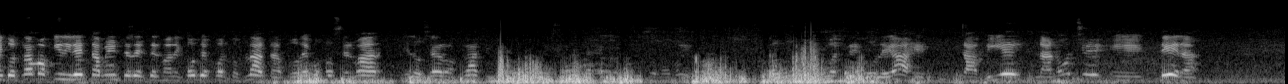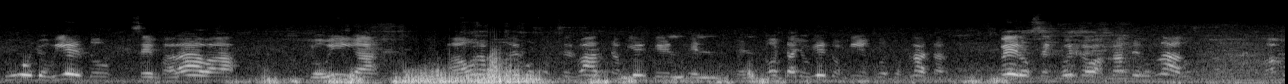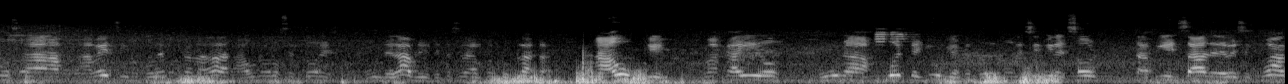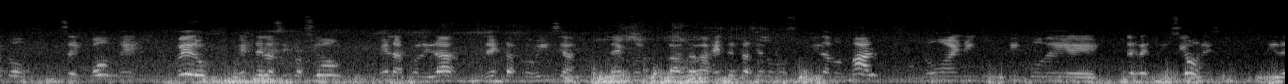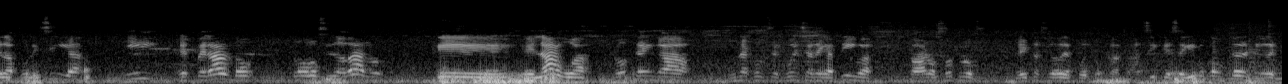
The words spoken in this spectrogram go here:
encontramos aquí directamente desde el malecón de Puerto Plata. Podemos observar el océano Atlántico con un oleaje. También la noche entera estuvo lloviendo, se paraba, llovía. Ahora podemos observar también que no está lloviendo aquí en Puerto Plata, pero se encuentra bastante nublado. Vamos a, a ver si nos podemos trasladar a uno de los sectores vulnerables de esta ciudad de Puerto Plata, aunque no ha caído una fuerte lluvia que podemos decir, mira el sol también sale de vez en cuando, se esconde, pero esta es la situación en la actualidad de esta provincia de Puerto Plata. La gente está haciendo su vida normal, no hay ningún tipo de, de restricciones ni de la policía y esperando todos los ciudadanos que el agua no tenga una consecuencia negativa para nosotros de esta ciudad de Puerto Plata. Así que seguimos con ustedes, señores.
